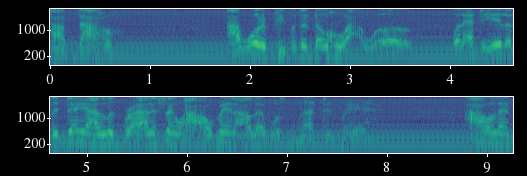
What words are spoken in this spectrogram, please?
top dog. I wanted people to know who I was. But at the end of the day, I look around and say, wow, man, all that was nothing, man. All that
